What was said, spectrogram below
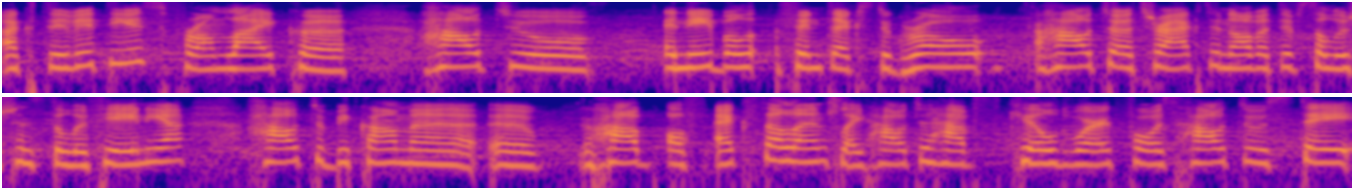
activities from like uh, how to enable fintechs to grow, how to attract innovative solutions to Lithuania, how to become a, a hub of excellence, like how to have skilled workforce, how to stay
